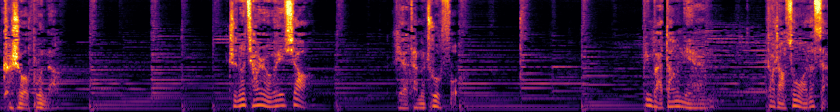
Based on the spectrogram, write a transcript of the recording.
可是我不能，只能强忍微笑，给了他们祝福，并把当年道长送我的伞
